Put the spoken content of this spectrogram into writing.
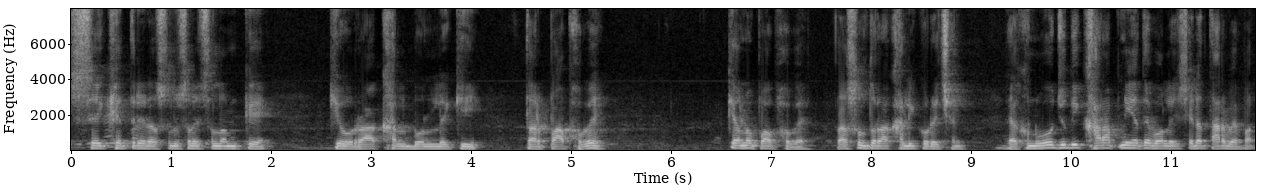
সেই ক্ষেত্রে রাসুল সাল্লাহ সাল্লামকে কেউ রাখাল বললে কি তার পাপ হবে? কেন পাপ হবে? রাসুল তো রাখালি করেছেন। এখন ও যদি খারাপ নিয়েতে বলে সেটা তার ব্যাপার।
